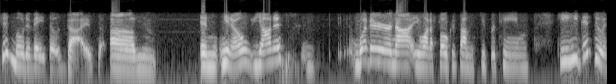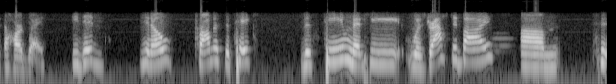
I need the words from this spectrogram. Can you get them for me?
should motivate those guys. Um, and you know, Giannis whether or not you want to focus on the super team, he he did do it the hard way. He did, you know, promise to take this team that he was drafted by um, to,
